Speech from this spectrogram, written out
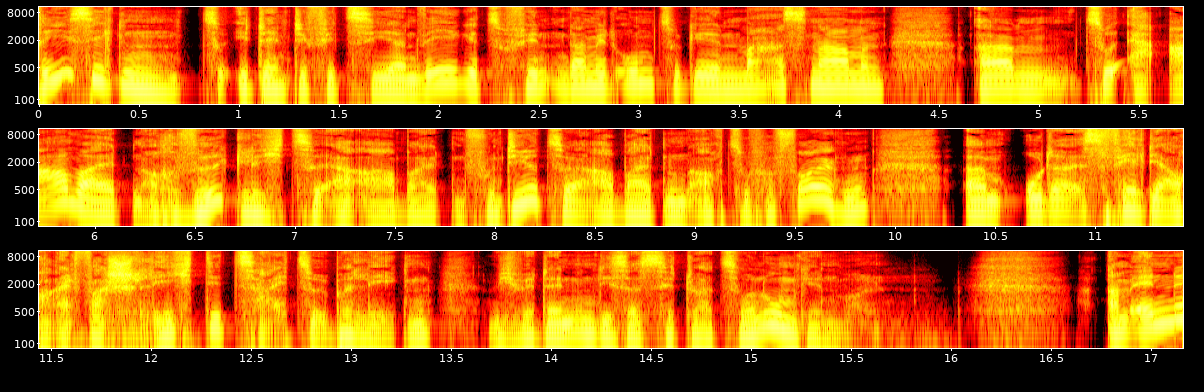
Risiken zu identifizieren, Wege zu finden, damit umzugehen, Maßnahmen ähm, zu erarbeiten, auch wirklich zu erarbeiten, fundiert zu erarbeiten und auch zu verfolgen. Ähm, oder es fehlt ja auch einfach schlicht die Zeit zu überlegen, wie wir denn in dieser Situation umgehen wollen. Am Ende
